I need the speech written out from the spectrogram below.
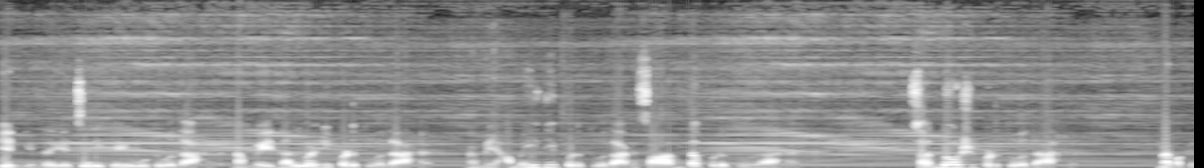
என்கின்ற எச்சரிக்கையை ஊட்டுவதாக நம்மை நல்வழிப்படுத்துவதாக நம்மை அமைதிப்படுத்துவதாக சாந்தப்படுத்துவதாக சந்தோஷப்படுத்துவதாக நமக்கு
